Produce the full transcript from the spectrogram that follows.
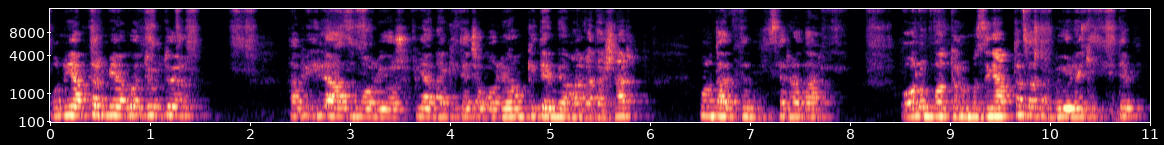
Onu yaptırmaya götürdü. Tabii lazım oluyor. Bir yana gidecek oluyor. Gidemiyorum arkadaşlar. Onu da dedim Serada. Oğlum motorumuzu yaptır dedim. Böyle git dedim.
